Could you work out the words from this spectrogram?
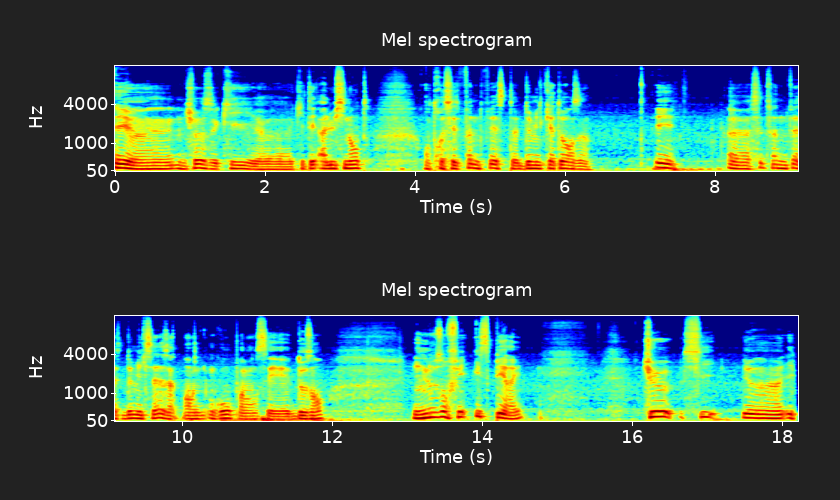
Et une chose qui, qui était hallucinante entre cette FanFest 2014 et cette FanFest 2016, en, gros pendant ces deux ans, ils nous ont fait espérer que si ils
